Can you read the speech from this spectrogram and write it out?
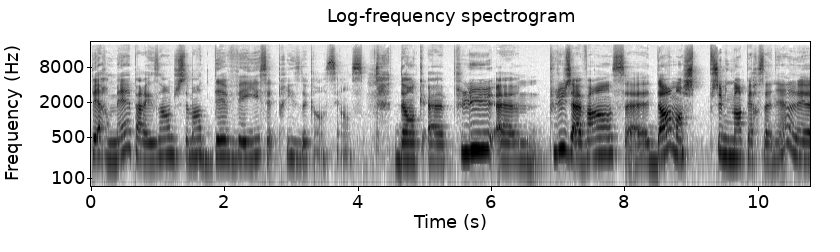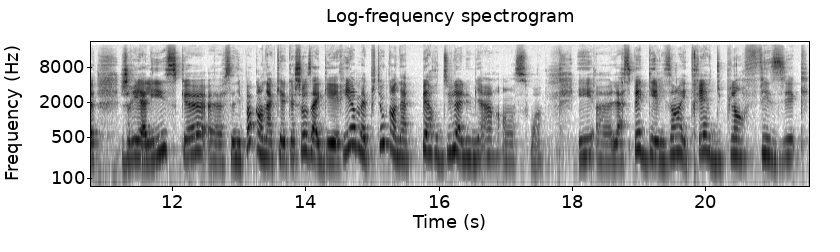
permet, par exemple, justement d'éveiller cette prise de conscience. Donc, euh, plus, euh, plus j'avance dans mon cheminement personnel, je réalise que ce n'est pas qu'on a quelque chose à guérir, mais plutôt qu'on a perdu la lumière en soi. Et l'aspect guérissant est très du plan physique.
